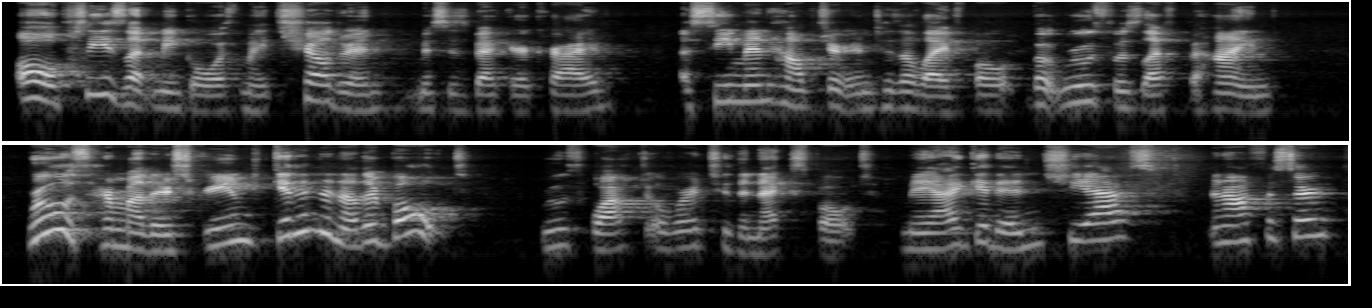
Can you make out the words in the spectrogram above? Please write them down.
Oh, please let me go with my children, Mrs. Becker cried. A seaman helped her into the lifeboat, but Ruth was left behind. Ruth, her mother screamed, get in another boat. Ruth walked over to the next boat. May I get in? she asked an officer.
